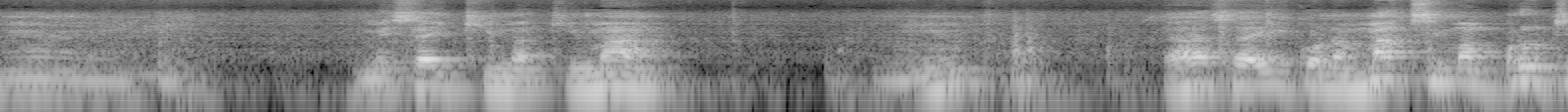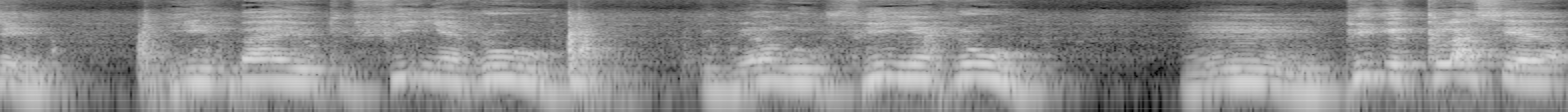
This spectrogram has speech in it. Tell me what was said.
mm, umesai kima kima mm. Sasa iko na maximum protein hii ambayo ukifinya tu ndugu yangu, ufinye tu mm, pige klasi ya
